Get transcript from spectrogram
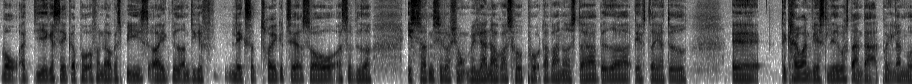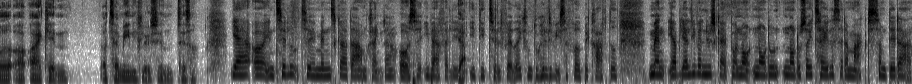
hvor at de ikke er sikre på at få nok at spise, og ikke ved, om de kan lægge sig trygge til at sove osv. I sådan en situation vil jeg nok også håbe på, at der var noget større og bedre, efter jeg døde. Øh, det kræver en vis levestandard på en eller anden måde at, at erkende og tage meningsløsheden til sig. Ja, og en tillid til mennesker, der er omkring dig også, i hvert fald i, ja. i dit tilfælde, ikke, som du heldigvis har fået bekræftet. Men jeg bliver alligevel nysgerrig på, når, når, du, når du så i tale sætter magt som det, der er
